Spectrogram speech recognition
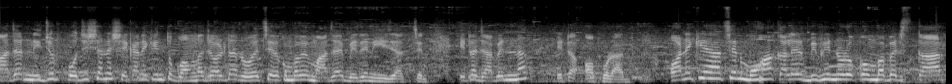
মাজার নিজের পজিশানে সেখানে কিন্তু গঙ্গা জলটা রয়েছে, এরকমভাবে মাজায় বেঁধে নিয়ে যাচ্ছেন। এটা যাবেন না, এটা অপরাধ। অনেকে আছেন মহাকালের বিভিন্ন রকমভাবে স্কার্ফ,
